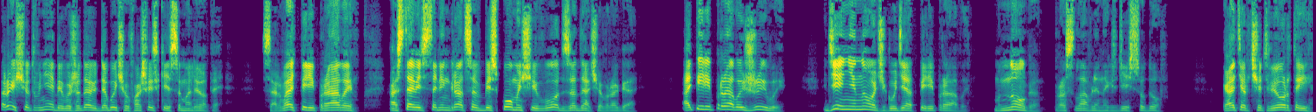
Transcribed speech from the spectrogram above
Рыщут в небе, выжидают добычу фашистские самолеты. Сорвать переправы, оставить сталинградцев без помощи — вот задача врага. А переправы живы. День и ночь гудят переправы. Много прославленных здесь судов. Катер четвертый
